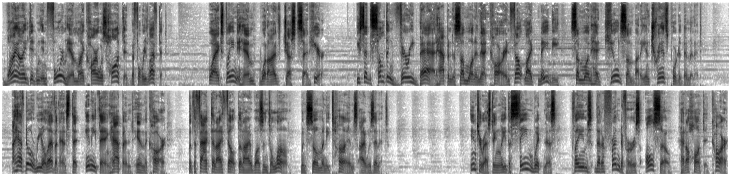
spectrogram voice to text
why I didn't inform him my car was haunted before we left it. Well, I explained to him what I've just said here. He said something very bad happened to someone in that car and felt like maybe someone had killed somebody and transported them in it. I have no real evidence that anything happened in the car, but the fact that I felt that I wasn't alone when so many times I was in it. Interestingly, the same witness claims that a friend of hers also had a haunted car,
